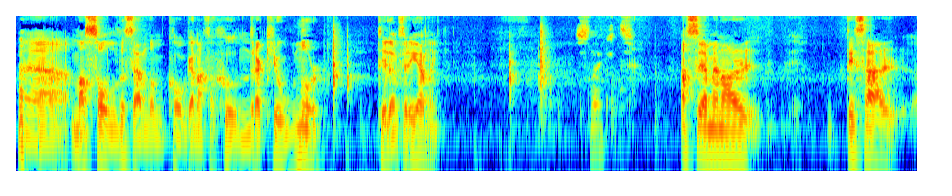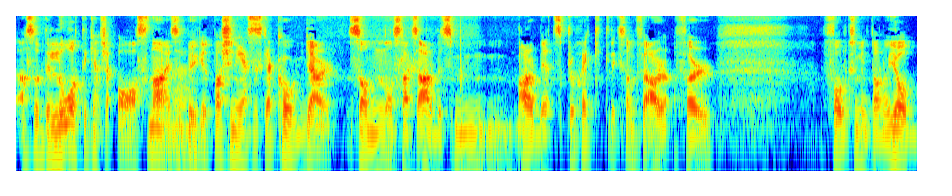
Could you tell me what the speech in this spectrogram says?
Eh, man sålde sen de koggarna för 100 kronor till en förening. Snyggt. Alltså jag menar Det är så här, alltså det låter kanske asnice att bygga ett par kinesiska koggar som någon slags arbets, arbetsprojekt liksom för, för folk som inte har något jobb.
